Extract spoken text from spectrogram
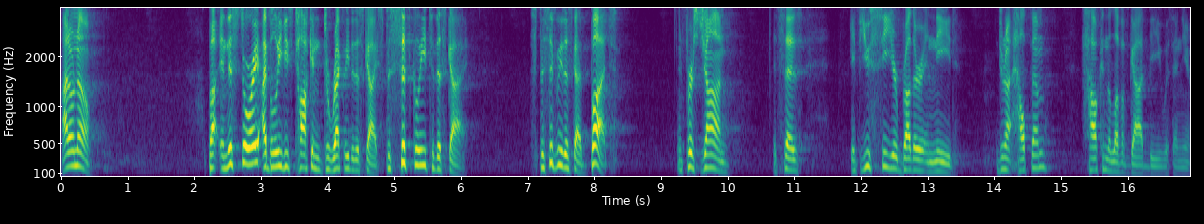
I don't know. But in this story, I believe he's talking directly to this guy, specifically to this guy. Specifically to this guy. But in 1 John, it says, if you see your brother in need, do not help them, how can the love of God be within you?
